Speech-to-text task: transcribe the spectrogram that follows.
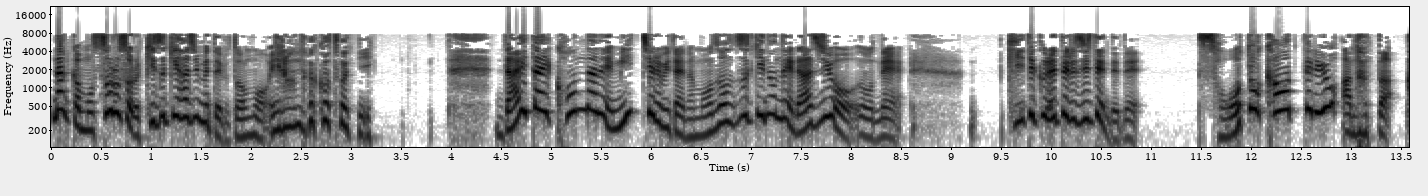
なんかもうそろそろ気づき始めてると思う。いろんなことに。大体こんなね、ミッチェルみたいなもの好きのね、ラジオをね、聞いてくれてる時点でね、相当変わってるよ、あなた。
